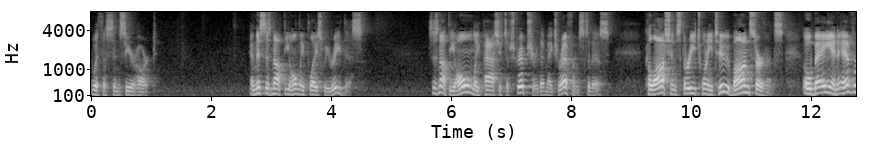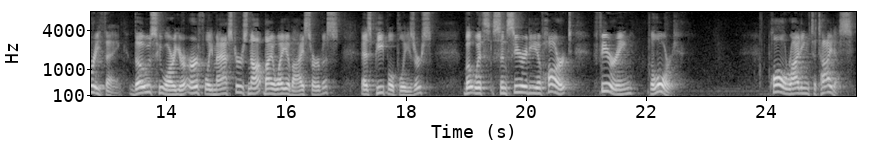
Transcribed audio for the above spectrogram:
with a sincere heart. And this is not the only place we read this. This is not the only passage of scripture that makes reference to this. Colossians 3:22 Bondservants obey in everything those who are your earthly masters not by way of eye service as people pleasers but with sincerity of heart fearing the Lord. Paul writing to Titus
